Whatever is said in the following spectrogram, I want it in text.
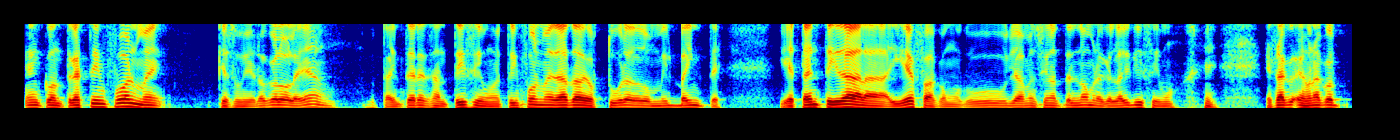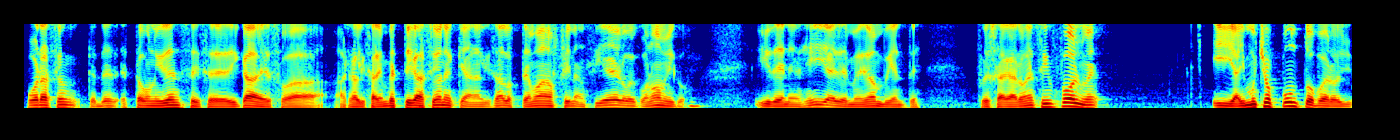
encontré este informe que sugiero que lo lean. Está interesantísimo. Este informe data de octubre de 2020. Y esta entidad, la IEFA, como tú ya mencionaste el nombre, que es larguísimo, esa es una corporación que es de- estadounidense y se dedica a eso, a, a realizar investigaciones que analizan los temas financieros, económicos y de energía y de medio ambiente. Pues sacaron ese informe y hay muchos puntos, pero yo,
